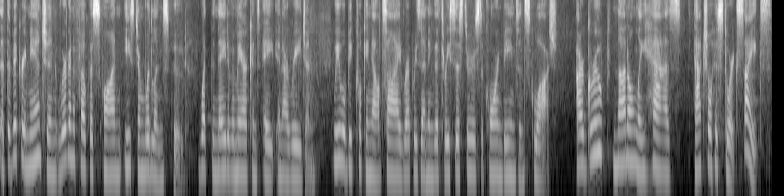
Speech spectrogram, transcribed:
at the Vickery Mansion, we're going to focus on Eastern Woodlands food, what the Native Americans ate in our region. We will be cooking outside representing the Three Sisters, the corn, beans, and squash. Our group not only has actual historic sites,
